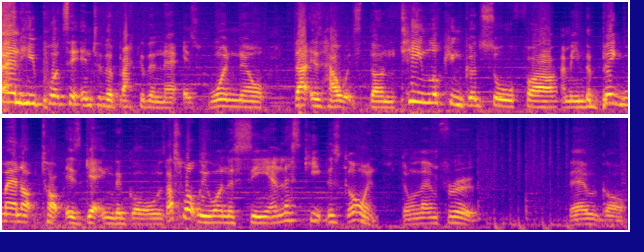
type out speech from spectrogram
And he puts it into the back of the net. It's 1-0. That is how it's done. Team looking good so far. I mean, the big man up top is getting the goals. That's what we want to see. And let's keep this going. Don't let him through. There we go.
